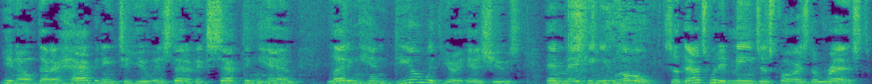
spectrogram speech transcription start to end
you know, that are happening to you instead of accepting him, letting him deal with your issues and making you whole? So that's what it means as far as the rest.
